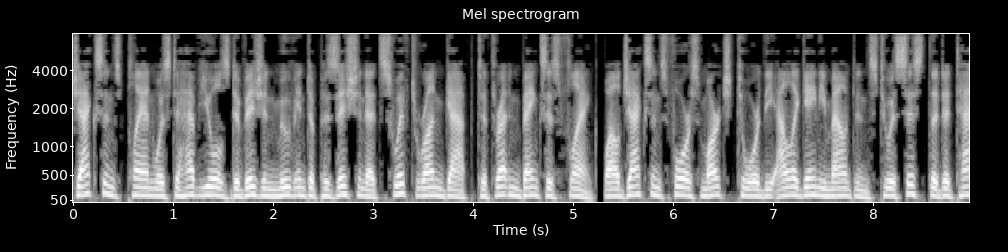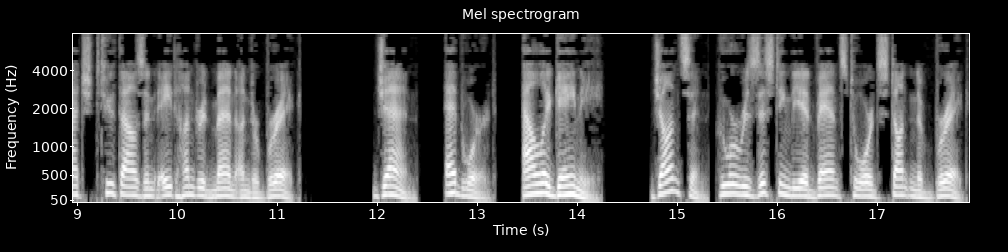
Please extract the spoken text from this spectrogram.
Jackson's plan was to have Ewell's division move into position at Swift Run Gap to threaten Banks's flank, while Jackson's force marched toward the Allegheny Mountains to assist the detached 2,800 men under Brig. Gen. Edward Allegheny Johnson, who were resisting the advance toward Staunton of Brig.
